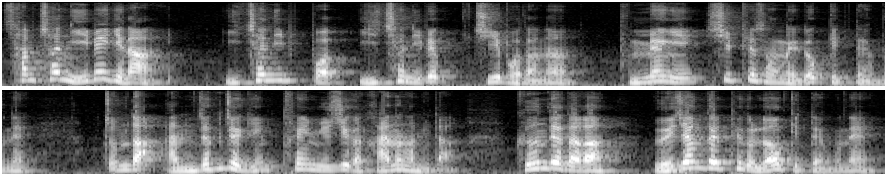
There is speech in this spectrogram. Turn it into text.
3200이나 2200G보다는 분명히 CPU 성능이 높기 때문에 좀 더 안정적인 프레임 유지가 가능합니다. 그런데다가 외장 그래픽을 넣었기 때문에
